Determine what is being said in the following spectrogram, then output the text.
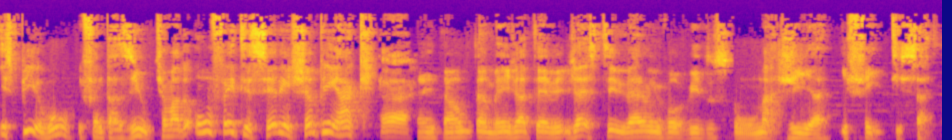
Espirru e Fantasio, chamado Um Feiticeiro em Champignac. É. Então também já teve, já estiveram envolvidos com magia e feitiçaria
